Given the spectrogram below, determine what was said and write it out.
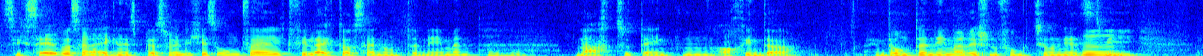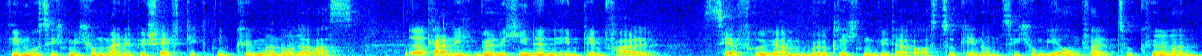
sich selber, sein eigenes persönliches Umfeld, vielleicht auch sein Unternehmen mhm. nachzudenken, auch in der, in der unternehmerischen Funktion jetzt, mhm. wie, wie muss ich mich um meine Beschäftigten kümmern oder mhm. was ja. kann ich, würde ich Ihnen in dem Fall sehr früh ermöglichen, wieder rauszugehen und sich um Ihr Umfeld zu kümmern. Mhm.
